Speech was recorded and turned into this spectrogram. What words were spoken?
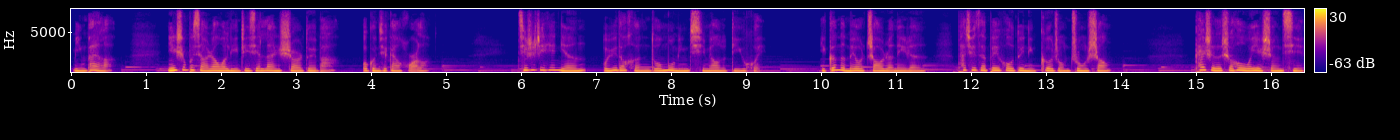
明白了，您是不想让我理这些烂事儿对吧？我滚去干活了。其实这些年我遇到很多莫名其妙的诋毁。”你根本没有招惹那人，他却在背后对你各种重伤。开始的时候我也生气，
